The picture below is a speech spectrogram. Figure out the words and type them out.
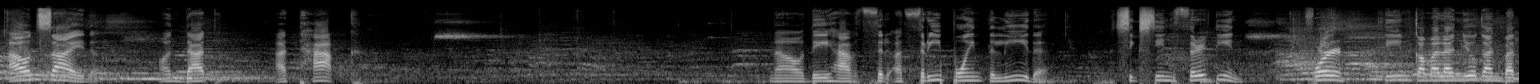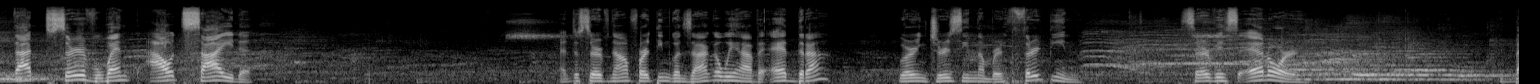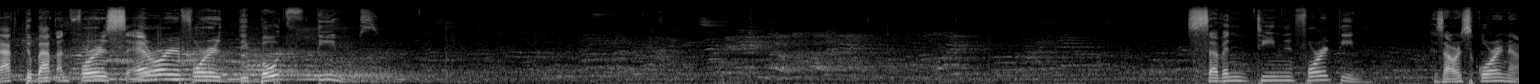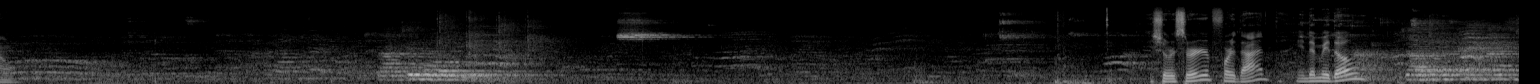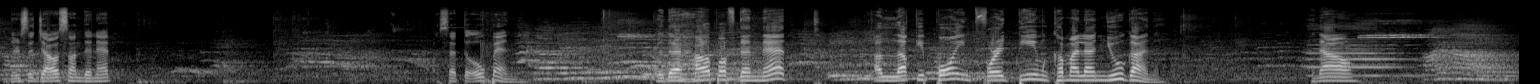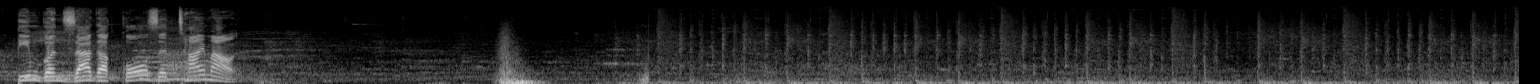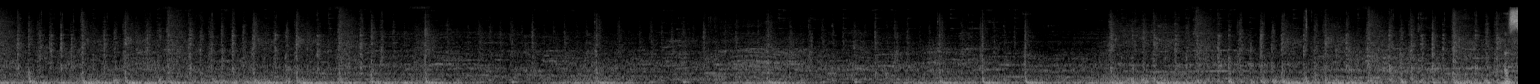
Outside on that attack. Now they have th- a three-point lead. 16-13 for Team Camalaniugan but that serve went outside. And to serve now for Team Gonzaga, we have Edra wearing jersey number 13. Service error. Back to back and force error for the both teams. Seventeen fourteen is our score now. Sure serve for that. In the middle. There's a joust on the net. Set to open. With the help of the net. A lucky point for Team Camalaniugan. Now, Team Gonzaga calls a timeout.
